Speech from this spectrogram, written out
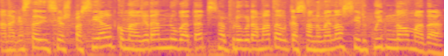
En aquesta edició especial, com a gran novetat, s'ha programat el que s'anomena Circuit Nòmada,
